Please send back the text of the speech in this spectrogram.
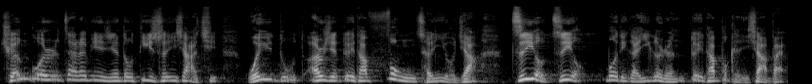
全国人在他面前都低声下气，唯独而且对他奉承有加，只有只有莫迪改一个人对他不肯下拜，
